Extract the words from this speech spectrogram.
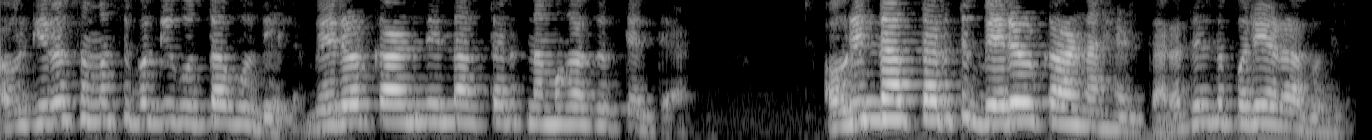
ಅವ್ರಿಗಿರೋ ಸಮಸ್ಯೆ ಬಗ್ಗೆ ಗೊತ್ತಾಗೋದಿಲ್ಲ ಬೇರೆಯವ್ರ ಕಾರಣದಿಂದ ಆಗ್ತಾ ಇರುತ್ತೆ, ನಮಗಾಗುತ್ತೆ ಅಂತ ಹೇಳಿ. ಅವರಿಂದ ಆಗ್ತಾ ಇರುತ್ತೆ, ಬೇರೆಯವ್ರ ಕಾರಣ ಹೇಳ್ತಾರೆ. ಅದರಿಂದ ಪರಿಹಾರ ಆಗೋದಿಲ್ಲ.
